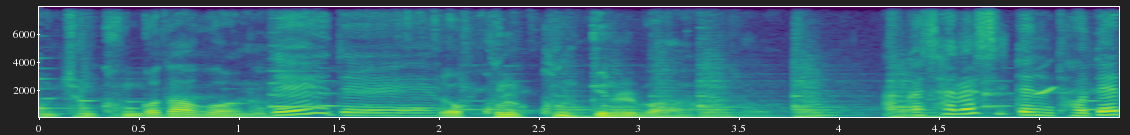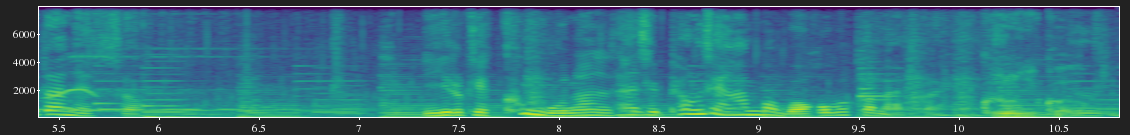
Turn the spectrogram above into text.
엄청 큰 거다 그거는 네 네 요 굵, 굵기를 봐 아까 살았을 때는 더 대단했어 이렇게 큰 문어는 사실 평생 한번 먹어볼까 말까 해 그러니까요. 응.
